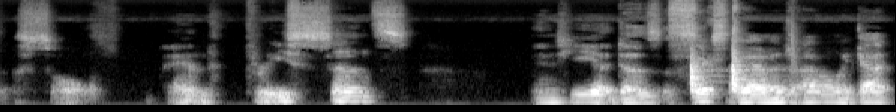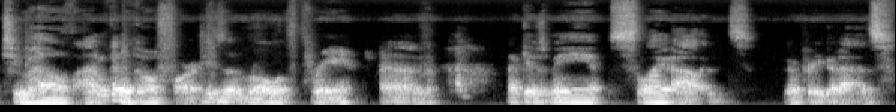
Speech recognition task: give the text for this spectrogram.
a soul and three cents. And he does six damage. I've only got two health. I'm gonna go for it. He's a roll of three, and that gives me slight odds. They're pretty good odds.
